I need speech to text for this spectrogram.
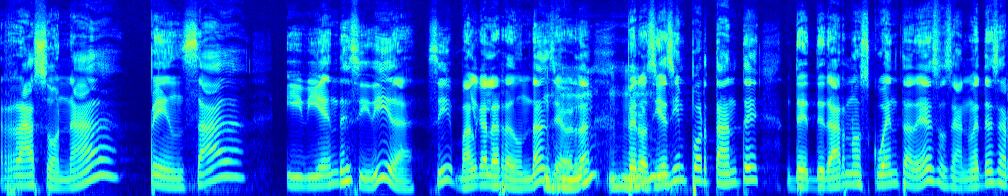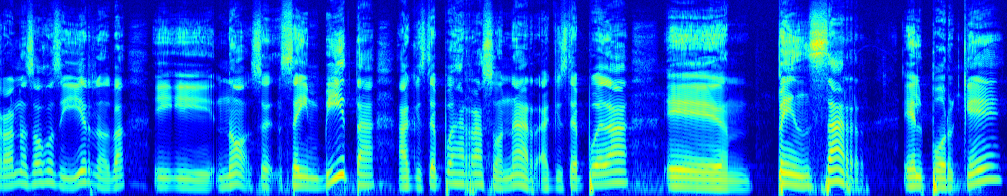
razonada, pensada y bien decidida, ¿sí? Valga la redundancia, Ujú, ¿verdad? Pero sí es importante de, de darnos cuenta de eso, o sea, no es de cerrar los ojos y irnos, ¿va? Y, y no, se, se invita a que usted pueda razonar, a que usted pueda eh, pensar el por qué,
